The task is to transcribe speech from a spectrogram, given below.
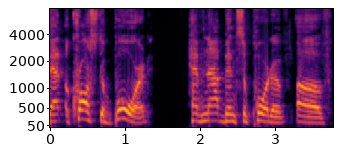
that across the board have not been supportive of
